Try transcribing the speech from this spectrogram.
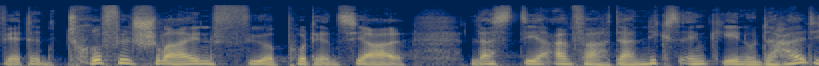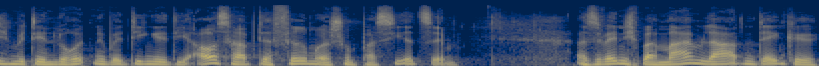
Werd ein Trüffelschwein für Potenzial. Lass dir einfach da nichts entgehen. Unterhalte dich mit den Leuten über Dinge, die außerhalb der Firma schon passiert sind. Also wenn ich bei meinem Laden denke,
